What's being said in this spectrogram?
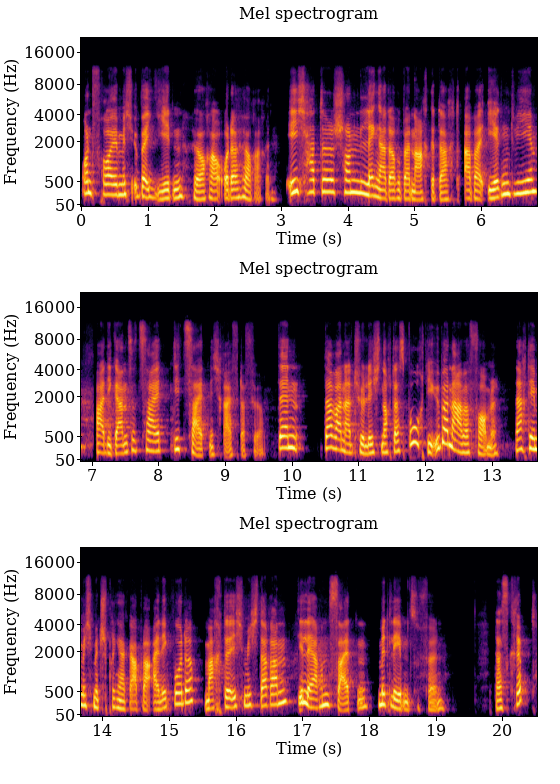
und freue mich über jeden Hörer oder Hörerin. Ich hatte schon länger darüber nachgedacht, aber irgendwie war die ganze Zeit die Zeit nicht reif dafür. Denn da war natürlich noch das Buch, die Übernahmeformel. Nachdem ich mit Springer Gabler einig wurde, machte ich mich daran, die leeren Seiten mit Leben zu füllen. Das Skript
